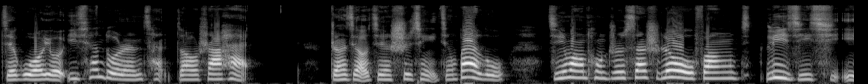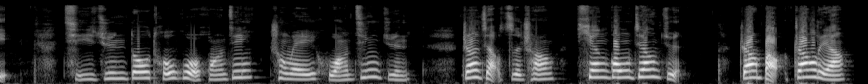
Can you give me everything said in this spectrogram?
结果有一千多人惨遭杀害。张角见事情已经败露，急忙通知三十六方立即起义，起义军都头裹黄巾，称为黄巾军。张角自称天公将军。张宝、张良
